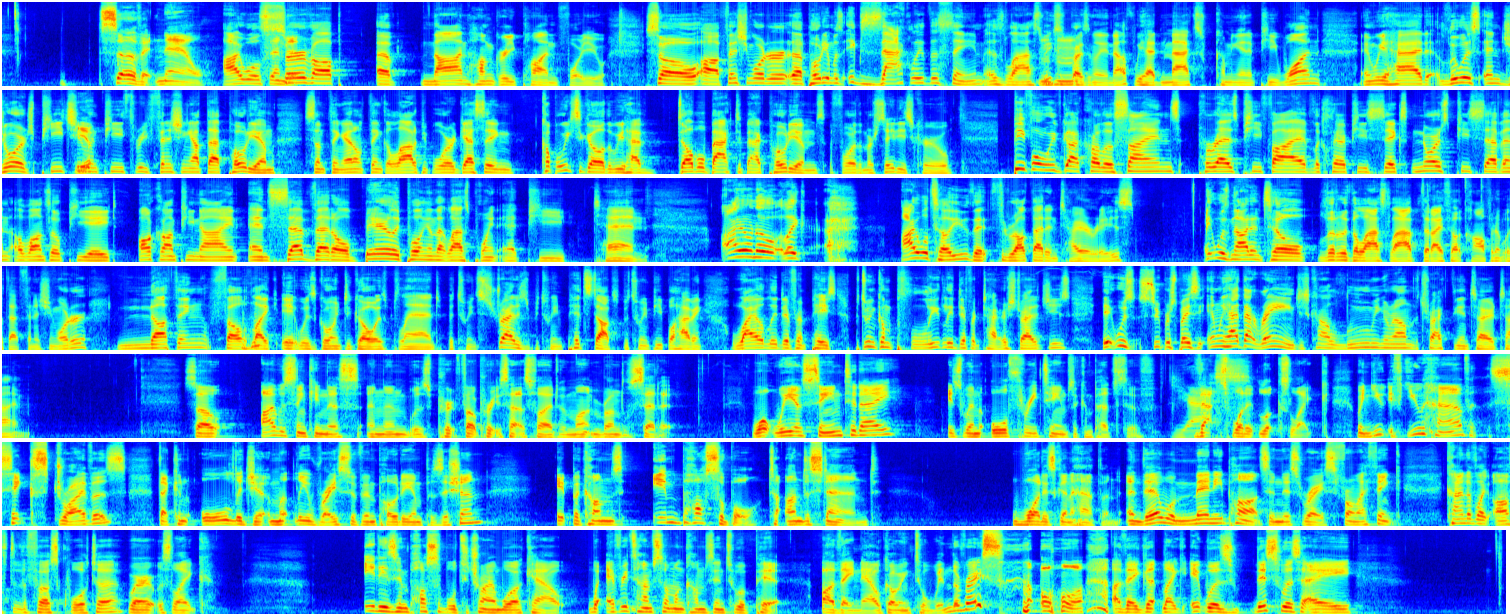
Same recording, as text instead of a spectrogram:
Serve it now. I will Send serve up a non-hungry pun for you. So, uh, finishing order uh, podium was exactly the same as last week. Mm-hmm. Surprisingly enough, we had Max coming in at P1, and we had Lewis and George P2 Yep. and P3 finishing out that podium. Something I don't think a lot of people were guessing a couple weeks ago that we'd have double back-to-back podiums for the Mercedes crew. P4, we've got Carlos Sainz, Perez P5, Leclerc P6, Norris P7, Alonso P8, Ocon P9, and Seb Vettel barely pulling in that last point at P10. I don't know, like, I will tell you that throughout that entire race, it was not until literally the last lap that I felt confident with that finishing order. Nothing felt mm-hmm. like it was going to go as planned between strategy, between pit stops, between people having wildly different pace, between completely different tire strategies. It was super spicy. And we had that rain just kind of looming around the track the entire time. So I was thinking this, and then was pre- felt pretty satisfied when Martin Brundle said it. What we have seen today is when all three teams are competitive. Yes. That's what it looks like. When you if you have six drivers that can all legitimately race within podium position, it becomes impossible to understand what is going to happen. And there were many parts in this race from, I think, kind of like after the first quarter, where it was like, it is impossible to try and work out where every time someone comes into a pit, are they now going to win the race? or are they go- like, it was, this was a,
